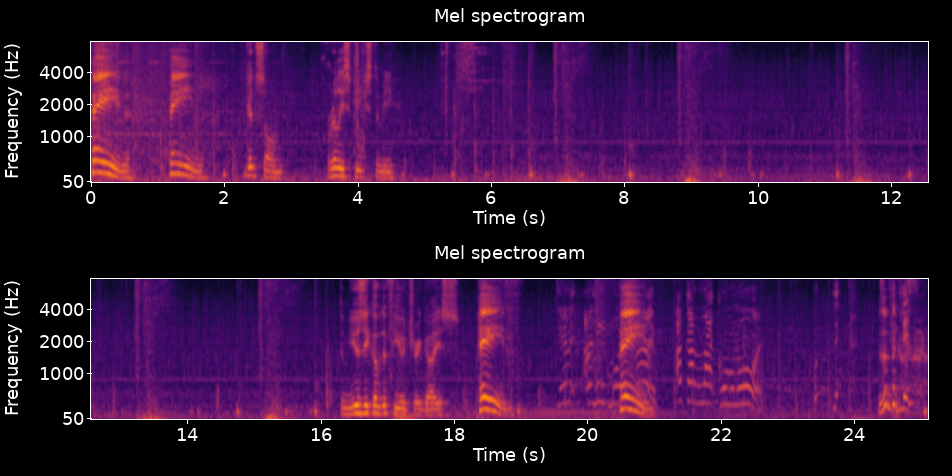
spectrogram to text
Pain! Pain! Good song. Really speaks to me. The music of the future, guys. Pain! Damn it, I need more Pain. time. I've got a lot going on. Is that the... Listen,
